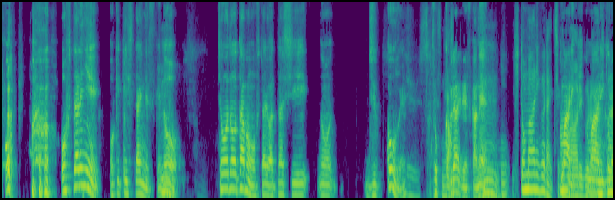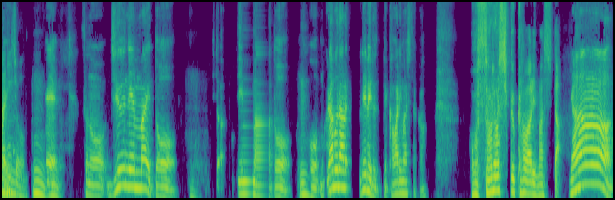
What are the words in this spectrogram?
お二人にお聞きしたいんですけど、ちょうど多分お二人、私の10個上そっかぐらいですかね。うん一回りぐらい違う。一回りぐらい一回り以上。うんで、その10年前とうん今と、うんこう、ムラムラレベルって変わりましたか？恐ろしく変わりました。いやー、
